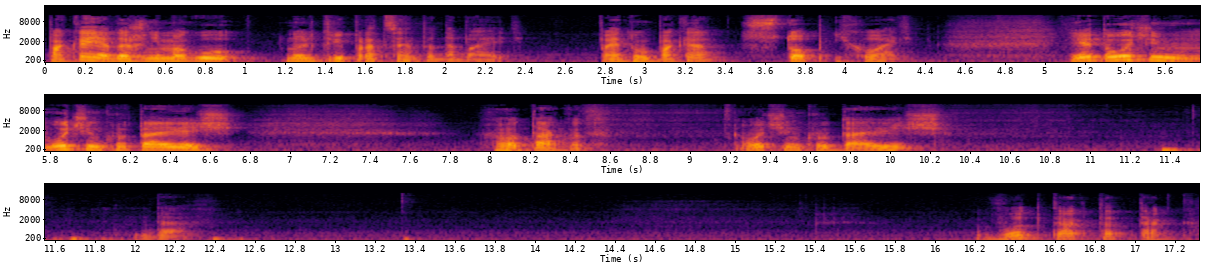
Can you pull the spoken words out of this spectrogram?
Пока я даже не могу 0,3% добавить. Поэтому пока стоп и хватит. И это очень, очень крутая вещь. Вот так вот. Очень крутая вещь. Да. Вот как-то так.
